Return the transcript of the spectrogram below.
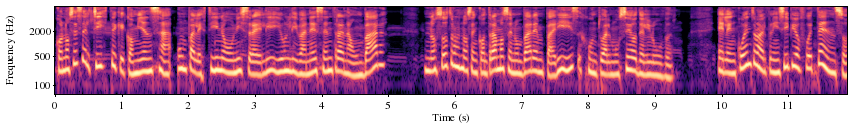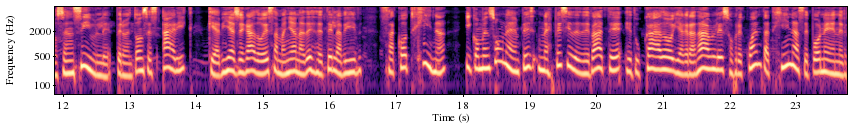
¿Conoces el chiste que comienza un palestino, un israelí y un libanés entran a un bar? Nosotros nos encontramos en un bar en París junto al Museo del Louvre. El encuentro al principio fue tenso, sensible, pero entonces Arik que había llegado esa mañana desde Tel Aviv, sacó tjina y comenzó una, especie de debate educado y agradable sobre cuánta tjina se pone en el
